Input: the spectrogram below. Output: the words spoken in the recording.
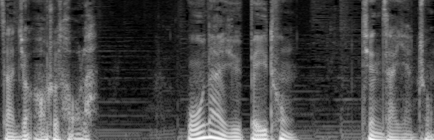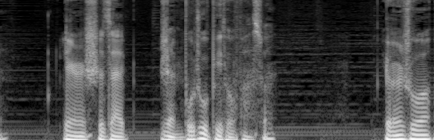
咱就熬出头了。”无奈与悲痛尽在眼中，令人实在忍不住鼻头发酸。有人说，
